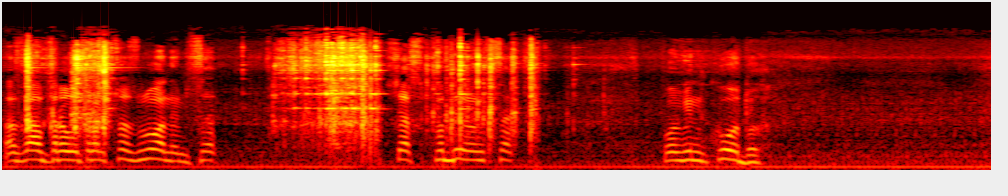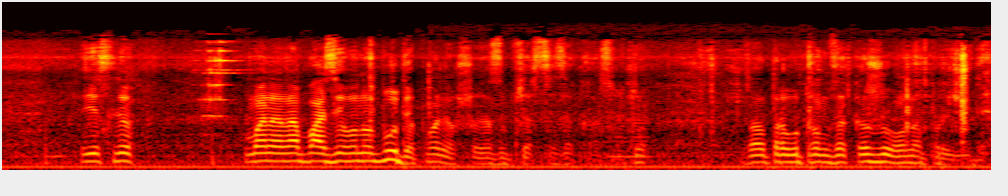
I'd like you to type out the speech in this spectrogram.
А завтра утром созвонимося. Зараз подивимося по він-коду. Якщо у мене на базі воно буде, поняв, що я запчасти заказую. Завтра утром закажу, воно приїде.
